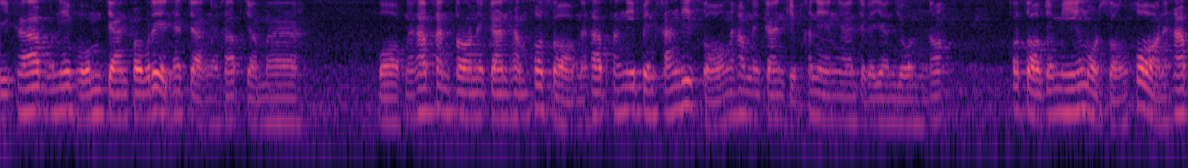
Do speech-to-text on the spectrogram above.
ดีครับ วันนี้ผมจานประเวศนาจักนะครับ จะมาบอกนะครับขั้นตอนในการทำข้อสอบนะครับทั้งนี้เป็นครั้งที่สองนะครับในการเก็บคะแนนงานจักรยานยนต์เนาะข้อสอบจะมีทั้งหมด 2 ข้อนะครับ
